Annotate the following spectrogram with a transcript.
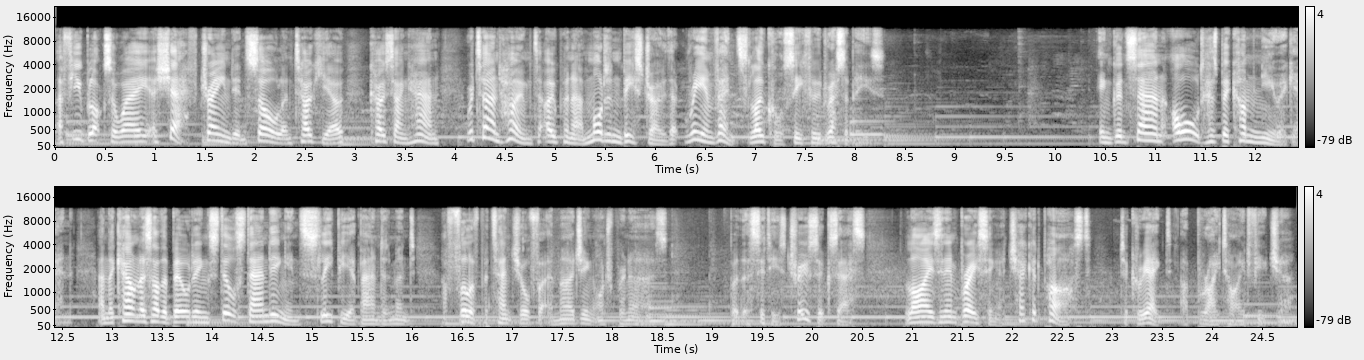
A few blocks away, a chef trained in Seoul and Tokyo, Ko Sang-han, returned home to open a modern bistro that reinvents local seafood recipes. In Gunsan, old has become new again, and the countless other buildings still standing in sleepy abandonment are full of potential for emerging entrepreneurs. But the city's true success lies in embracing a checkered past to create a bright eyed future.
